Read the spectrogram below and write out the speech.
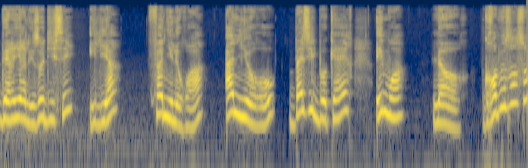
Derrière les Odyssées, il y a Fanny Leroy, Anne Yoro, Basile Bocquer et moi, Laure Grand Besançon.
